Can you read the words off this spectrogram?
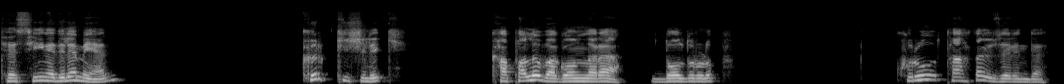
Teshin edilemeyen 40 kişilik kapalı vagonlara doldurulup kuru tahta üzerinde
